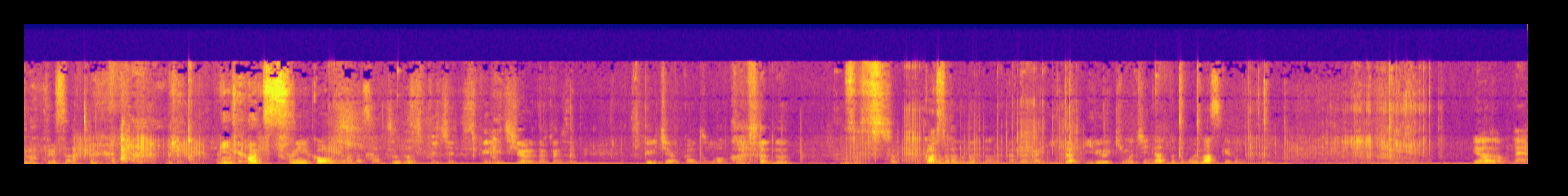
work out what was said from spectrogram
乗ってさ みんなを包み込むようなさ。とそんなスピチスピリチュアルな感じだったっスピリチュアルな感じ。お母さんのそうお母さん。の中中にいたいる気持ちになったと思いますけど。いやでもね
